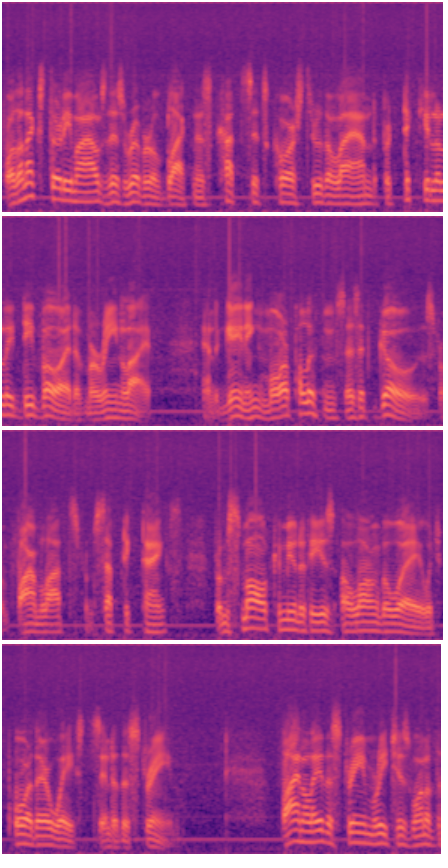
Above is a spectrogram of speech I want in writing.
For the next 30 miles, this river of blackness cuts its course through the land particularly devoid of marine life and gaining more pollutants as it goes from farm lots, from septic tanks, from small communities along the way which pour their wastes into the stream. Finally, the stream reaches one of the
